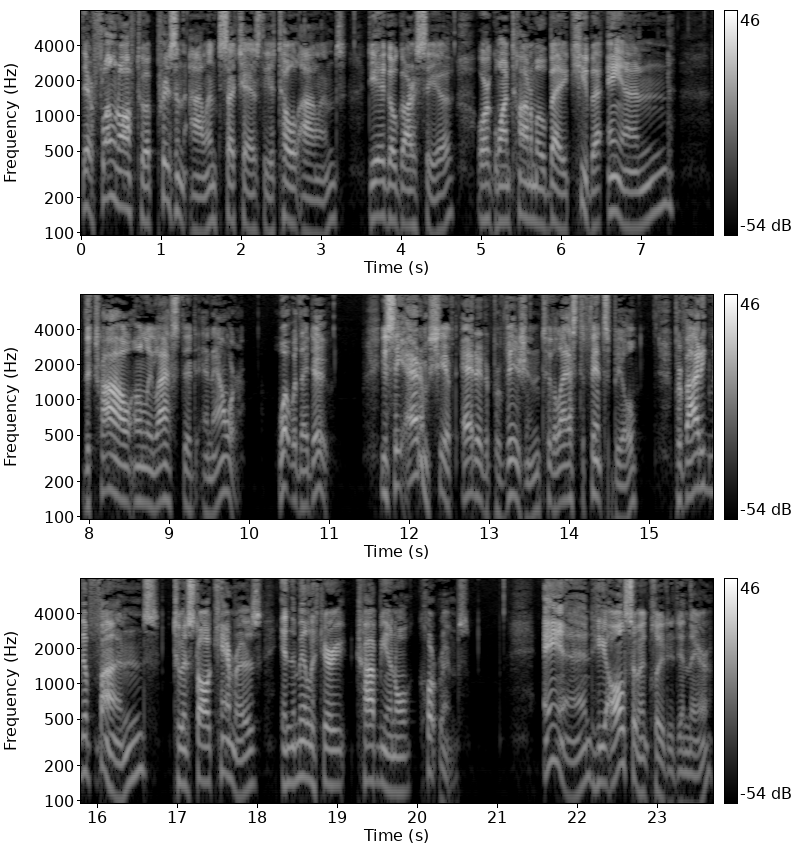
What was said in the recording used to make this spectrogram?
they're flown off to a prison island such as the Atoll Islands, Diego Garcia, or Guantanamo Bay, Cuba, and the trial only lasted an hour? What would they do? You see, Adam Schiff added a provision to the last defense bill providing the funds to install cameras in the military tribunal courtrooms. And he also included in there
